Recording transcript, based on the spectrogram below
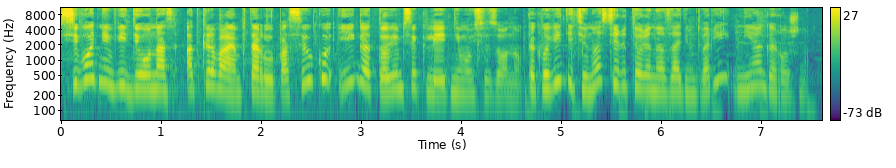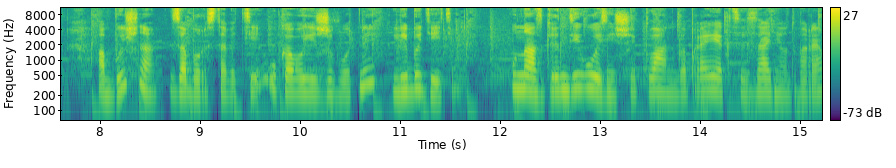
Сегодня в видео у нас открываем вторую посылку и готовимся к летнему сезону. Как вы видите, у нас территория на заднем дворе не огорожена. Обычно заборы ставят те, у кого есть животные, либо дети. У нас грандиознейшие плановые проекции заднего двора.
